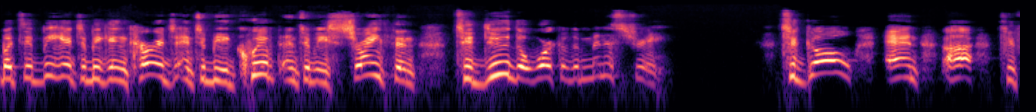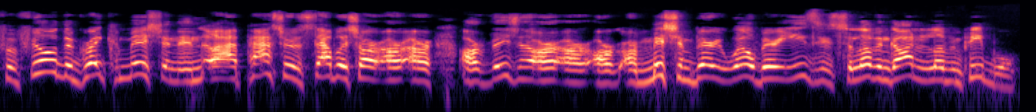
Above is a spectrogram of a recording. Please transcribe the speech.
but to be here to be encouraged and to be equipped and to be strengthened to do the work of the ministry. To go and uh, to fulfill the Great Commission. And uh, Pastor established our, our, our, our vision, our, our, our mission very well, very easy. It's to loving God and loving people.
